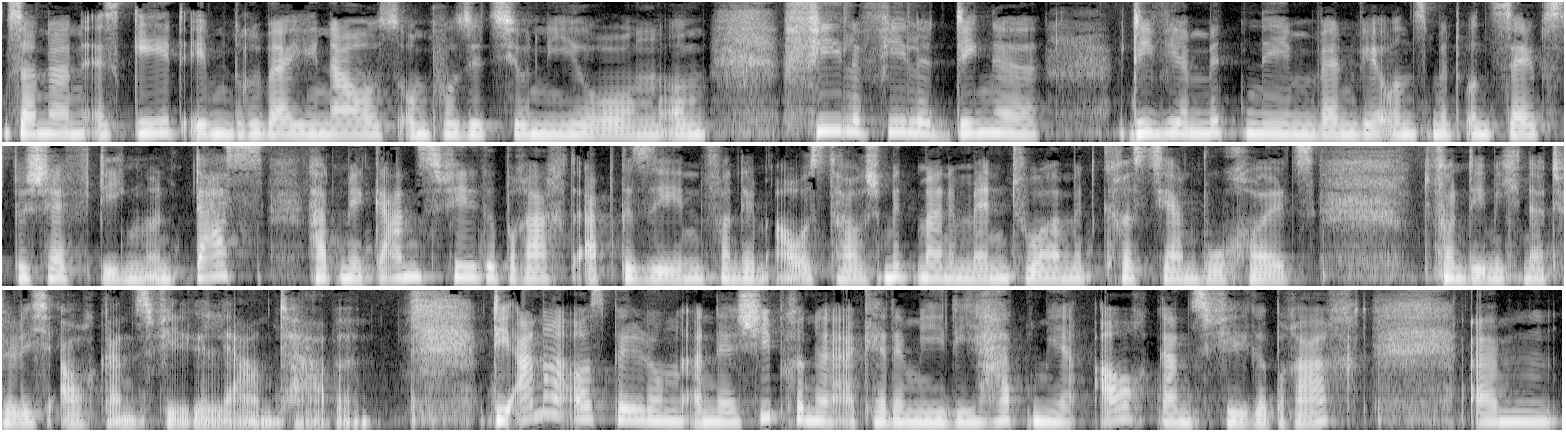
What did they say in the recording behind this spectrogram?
sondern es geht eben darüber hinaus um Positionierung, um viele, viele Dinge, die wir mitnehmen, wenn wir uns mit uns selbst beschäftigen. Und das hat mir ganz viel gebracht, abgesehen von dem Austausch mit meinem Mentor, mit Christian Buchholz, von dem ich natürlich auch ganz viel gelernt habe. Die andere Ausbildung an der Skipreneur Academy, die hat mir auch ganz viel gebracht. Ähm,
